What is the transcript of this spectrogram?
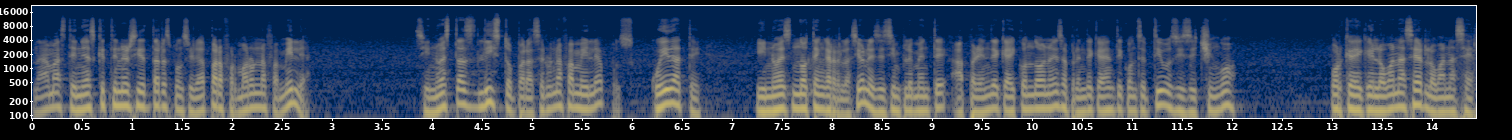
Nada más tenías que tener cierta responsabilidad para formar una familia. Si no estás listo para hacer una familia, pues cuídate. Y no es no tenga relaciones, es simplemente aprende que hay condones, aprende que hay anticonceptivos y se chingó. Porque de que lo van a hacer, lo van a hacer.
